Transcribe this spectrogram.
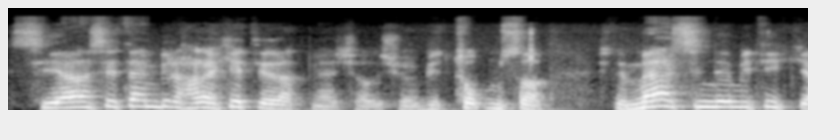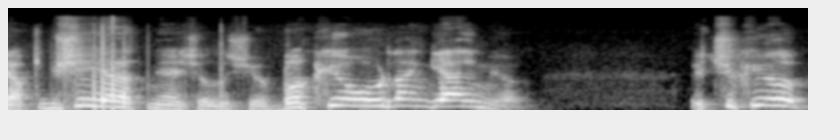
Siyaseten bir hareket yaratmaya çalışıyor. Bir toplumsal. İşte Mersin'de mitik yaptı. Bir şey yaratmaya çalışıyor. Bakıyor oradan gelmiyor. E çıkıyor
